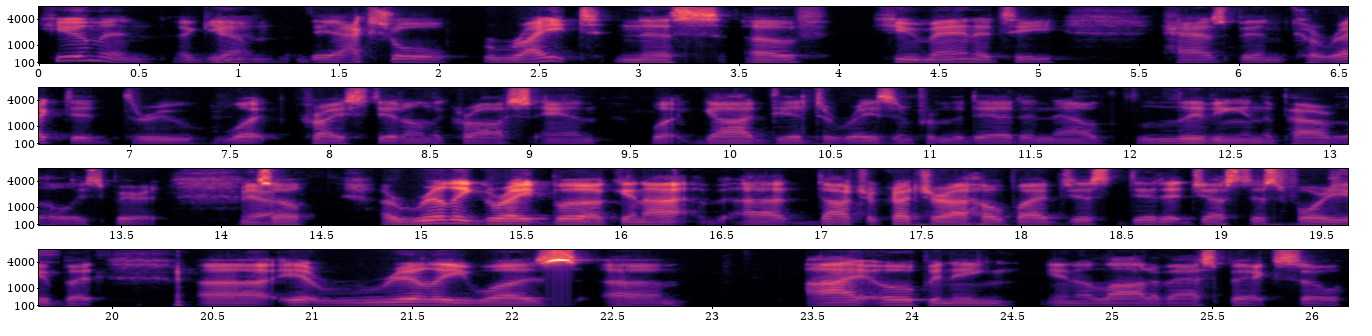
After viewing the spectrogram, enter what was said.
human again. Yeah. The actual rightness of humanity has been corrected through what Christ did on the cross and what God did to raise him from the dead and now living in the power of the Holy Spirit. Yeah. So a really great book. And I, uh, Dr. Crutcher, I hope I just did it justice for you, but uh, it really was um, eye opening in a lot of aspects. So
